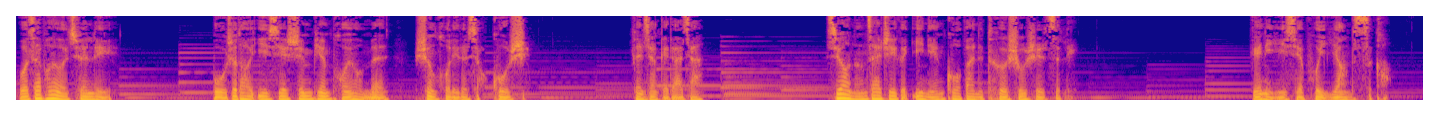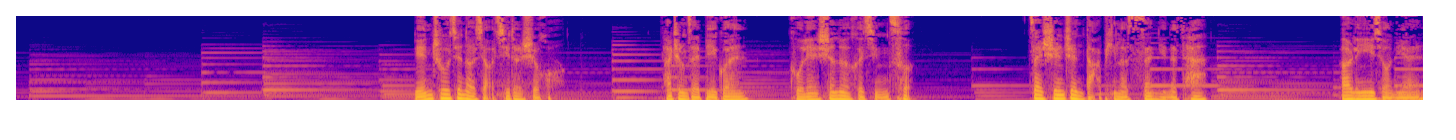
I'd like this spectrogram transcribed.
我在朋友圈里捕捉到一些身边朋友们生活里的小故事，分享给大家。希望能在这个一年过半的特殊日子里，给你一些不一样的思考。年初见到小七的时候，他正在闭关苦练申论和行测。在深圳打拼了三年的他，二零一九年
